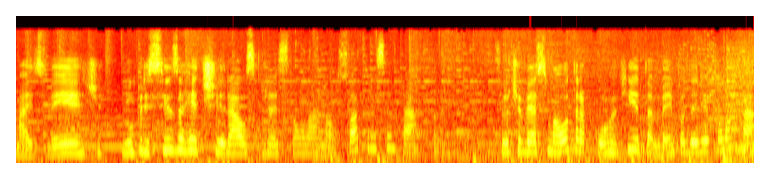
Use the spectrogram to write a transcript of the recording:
mais verde. Não precisa retirar os que já estão lá não, só acrescentar. Se eu tivesse uma outra cor aqui, também poderia colocar.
